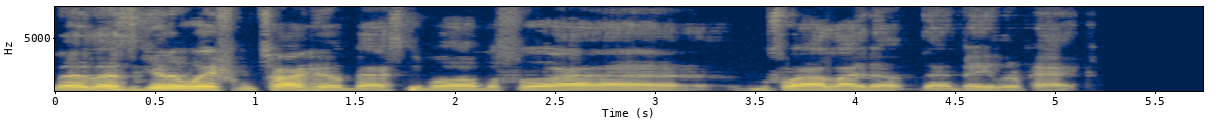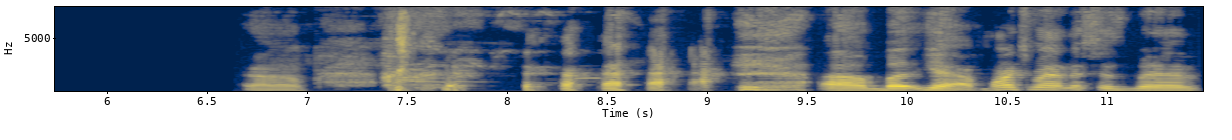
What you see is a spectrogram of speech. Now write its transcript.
let, us get away from Tar Heel basketball before I uh, before I light up that Baylor pack. Um, um, but yeah, March Madness has been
